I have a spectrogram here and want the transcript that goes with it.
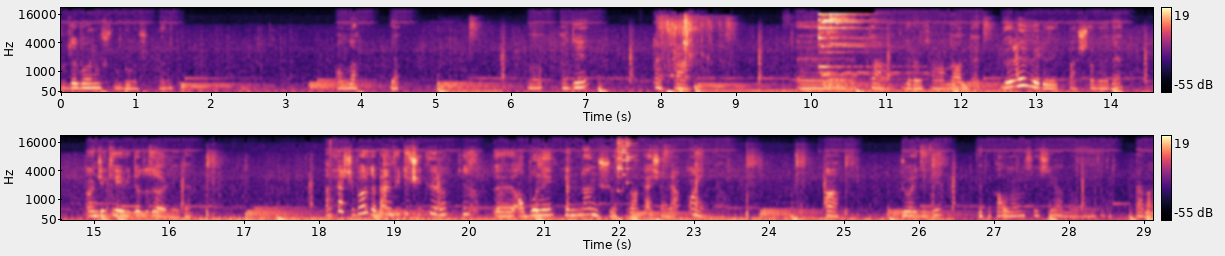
Burada görmüştüm bulaşıkları. Allah ya. Hadi. Heh, tamam. Ee, tamam görev tamamlandı. Görev veriyor ilk başta böyle. Önceki videoda da öyleydi. Arkadaşlar bu arada ben video çekiyorum. Siz e, aboneliklerinden düşüyorsunuz arkadaşlar yapmayın ya. Aa, Joy dedi. Köpek avlama sesi geldi az önce de. Ha bak.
